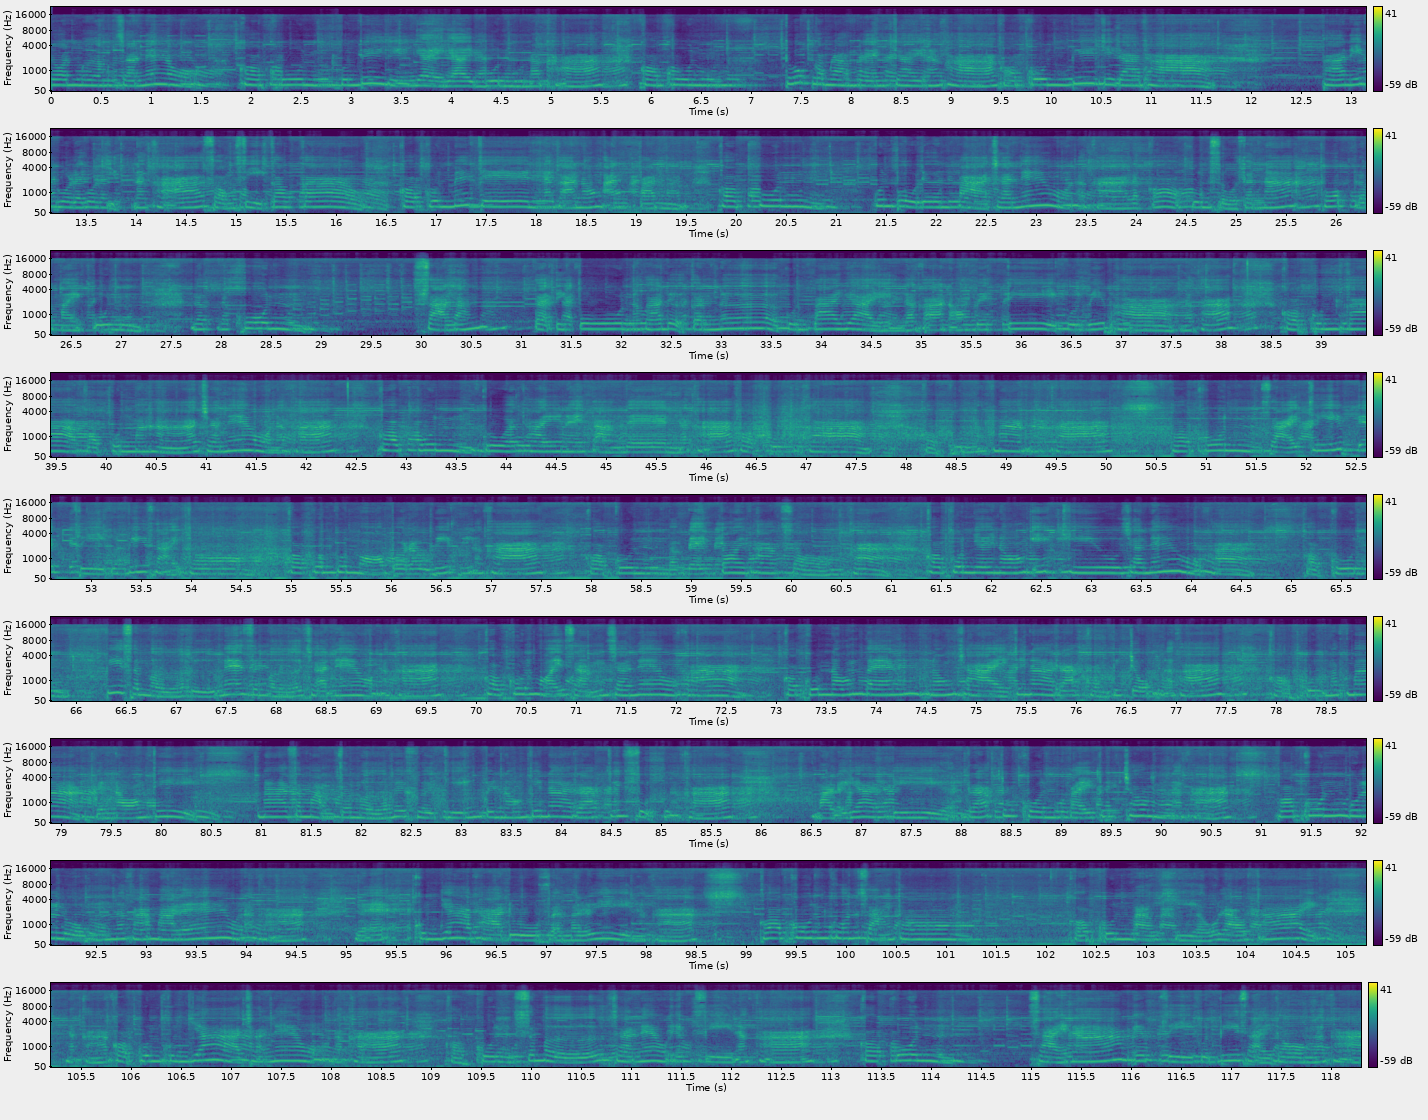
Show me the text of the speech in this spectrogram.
ดอนเมืองชาแนลขอบคุณคุณพี่หญิงใหญ่ยายบุญนะคะ ขอบคุณทุกกำลังแรงใจนะคะ ขอบคุณพี่จิดาภา พาณิชย์วรจิตนะคะ 2499 ขอบคุณแม่เจนนะคะน้องอันปัน ขอบคุณคุณปู่เดินป่าชาแนลนะคะ แล้วก็คุณโสธนะพบละไมกุล และคุณสัน ตติปูนนะคะ เดอะกันเนอร์ คุณป้าใหญ่นะคะ น้องเบ็ตตี้ คุณวิภานะคะ ขอบคุณค่ะ ขอบคุณมหาชาแนลนะคะ ขอบคุณครัวไทยในต่างแดนนะคะ ขอบคุณค่ะ ขอบคุณมากๆนะคะขอบคุณสายทิพย์เอฟซีคุณพี่สายทอง ขอบคุณคุณหมอปรวิทย์นะคะขอบคุณบักแดงต้อยภาคสองค่ะ ขอบคุณยายน้องอีคิวชาแนลค่ะ ขอบคุณพี่เสมอหรือแม่เสมอชาแนลนะคะ ขอบคุณหอยสังชาแนลค่ะ ขอบคุณน้องแบงค์น้องชายที่น่ารักของพี่จงนะคะ ขอบคุณมากๆ เป็นน้องที่มาสม่ำเสมอไม่เคยทิ้งเป็นน้องที่น่ารักที่สุดนะคะ มารยาทดี รักทุกคนไปทุกช่องนะคะ ขอบคุณบุญหลงนะคะมาแล้วนะคะ และคุณย่าพาดูแฟมิลี่นะคะ ขอบคุณคุณสังทอง ขอบคุณบ่าวเขียวลาวใต้นะคะ ขอบคุณคุณย่าชาแนลนะคะ ขอบคุณเสมอชาแนลเอฟซีนะคะ ขอบคุณ สายน้ำเอฟซีคุณพี่สายทองนะคะ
